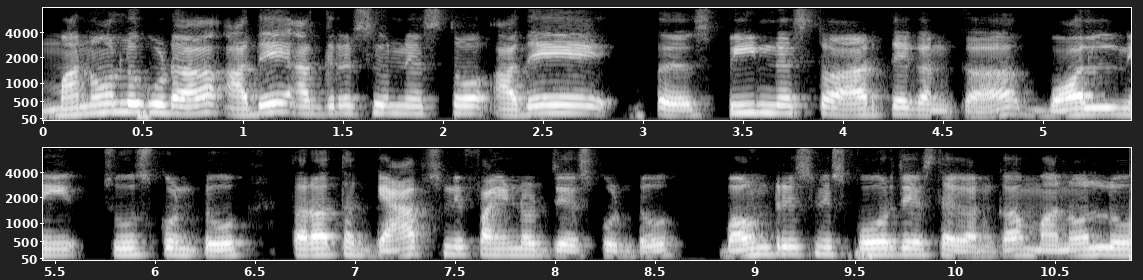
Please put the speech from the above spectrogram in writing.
మనోళ్ళు కూడా అదే అగ్రెసివ్నెస్తో అదే స్పీడ్నెస్తో ఆడితే గనక బాల్ని చూసుకుంటూ తర్వాత గ్యాప్స్ని ఫైండ్ అవుట్ చేసుకుంటూ బౌండరీస్ని స్కోర్ చేస్తే గనక మనోళ్ళు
